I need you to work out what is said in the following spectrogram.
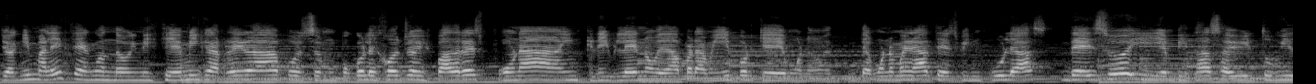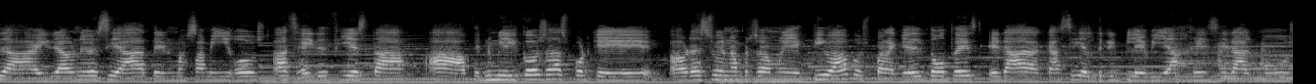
Yo aquí en Valencia, cuando inicié mi carrera, pues un poco lejos de mis padres, fue una increíble novedad para mí porque, bueno, de alguna manera te desvinculas de eso y empiezas a vivir tu vida, a ir a la universidad, a tener más amigos, a salir de fiesta, a hacer mil cosas porque ahora soy una persona muy activa, pues para aquel entonces era casi el triple viajes, Erasmus,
